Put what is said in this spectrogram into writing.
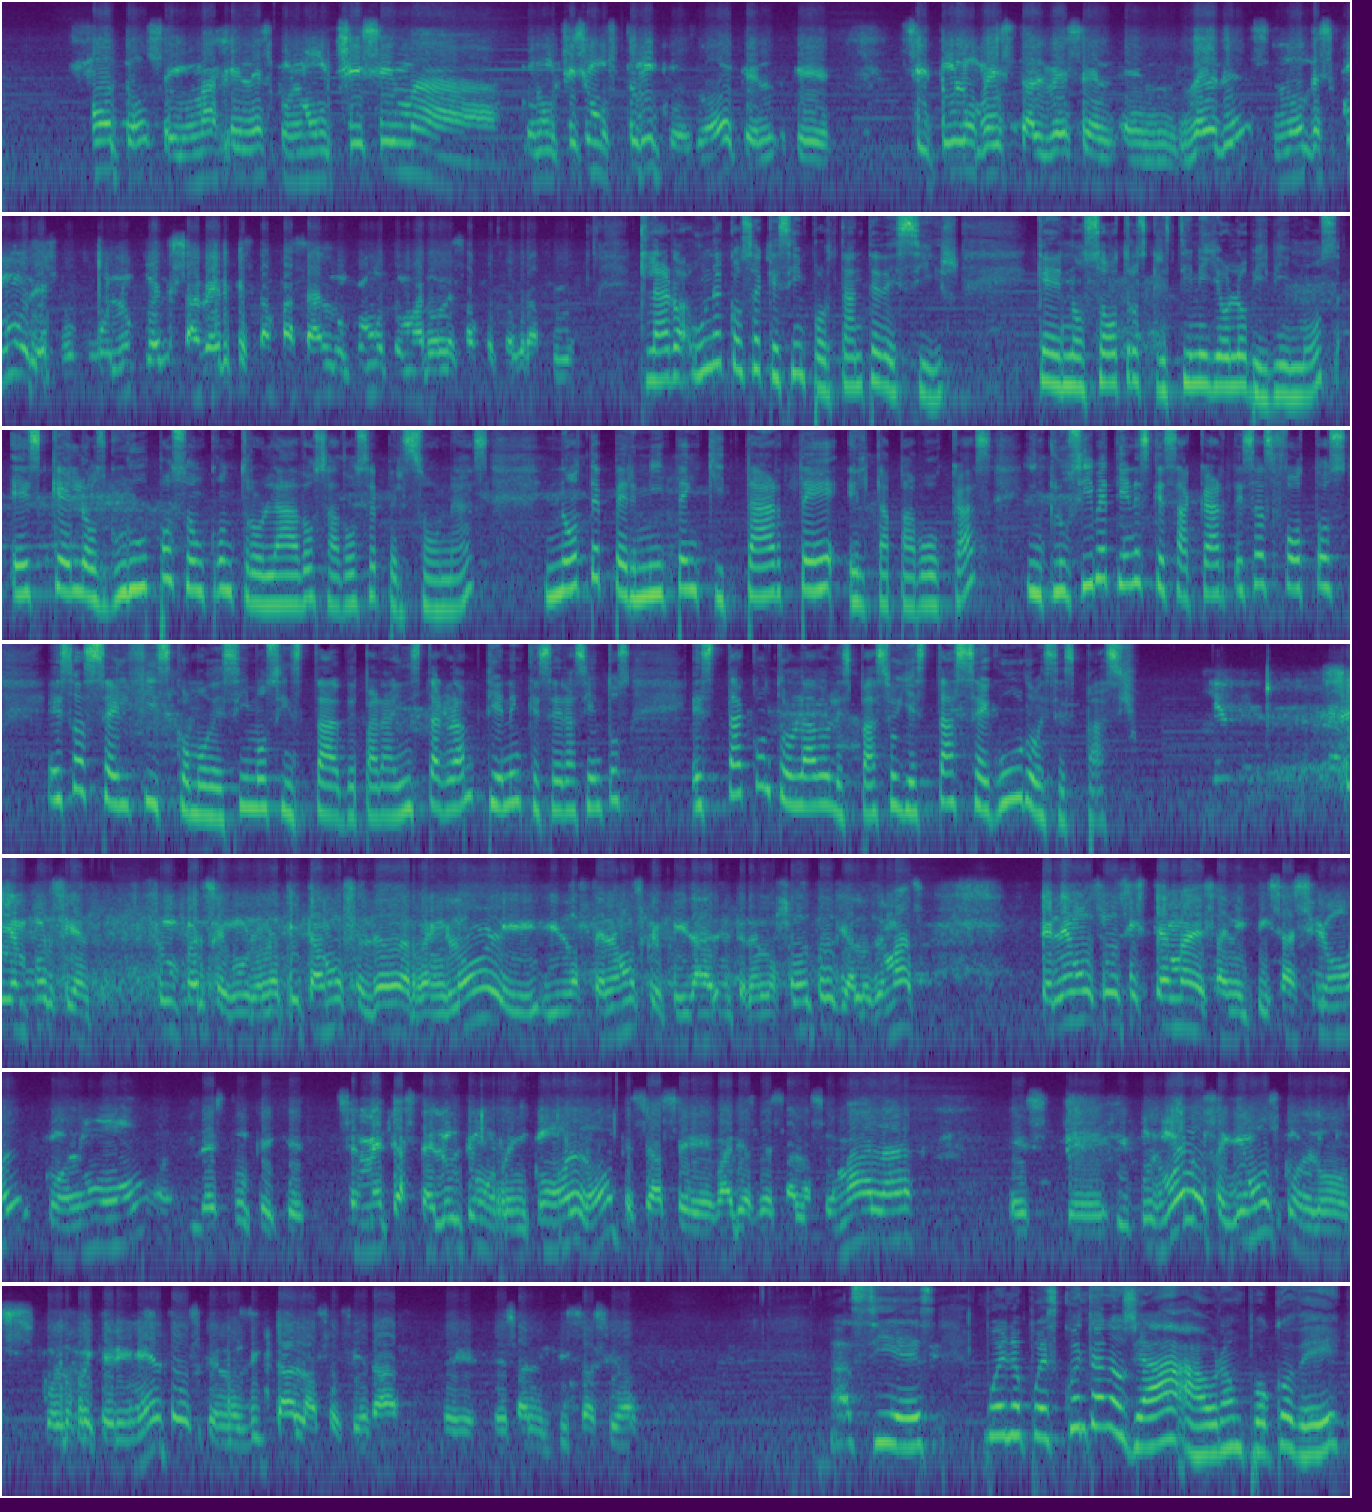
fotos e imágenes con muchísima con muchísimos trucos ¿no? que, si tú lo ves tal vez en, en redes no descubres o, o, no puedes saber qué está pasando cómo tomaron esa fotografía claro una cosa que es importante decir que nosotros, Cristina y yo lo vivimos, es que los grupos son controlados a 12 personas, no te permiten quitarte el tapabocas, inclusive tienes que sacarte esas fotos, esas selfies, como decimos Insta, de, para Instagram, tienen que ser asientos. Está controlado el espacio y está seguro ese espacio. 100%, súper seguro. No quitamos el dedo de renglón y, y nos tenemos que cuidar entre nosotros y a los demás tenemos un sistema de sanitización con un, de esto que, que, se mete hasta el último rincón, ¿no? que se hace varias veces a la semana. Este, y pues bueno, seguimos con los, con los requerimientos que nos dicta la sociedad de sanitización. Así es. Bueno, pues cuéntanos ya ahora un poco de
